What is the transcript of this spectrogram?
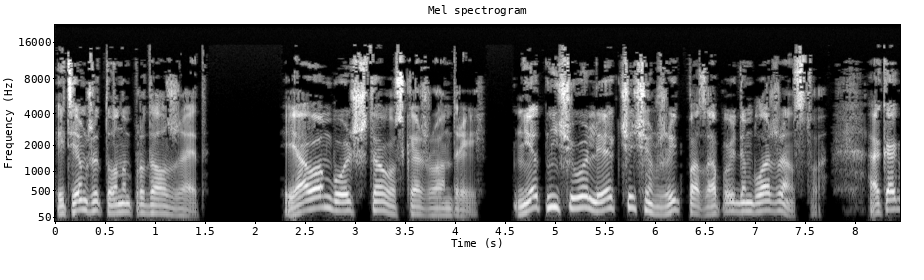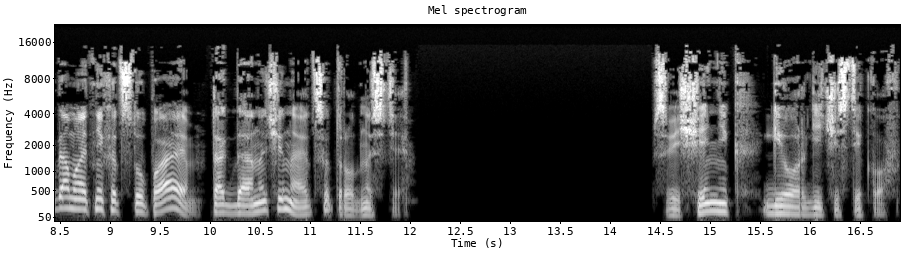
и тем же тоном продолжает. «Я вам больше того скажу, Андрей. Нет ничего легче, чем жить по заповедям блаженства. А когда мы от них отступаем, тогда начинаются трудности. Священник Георгий Чистяков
